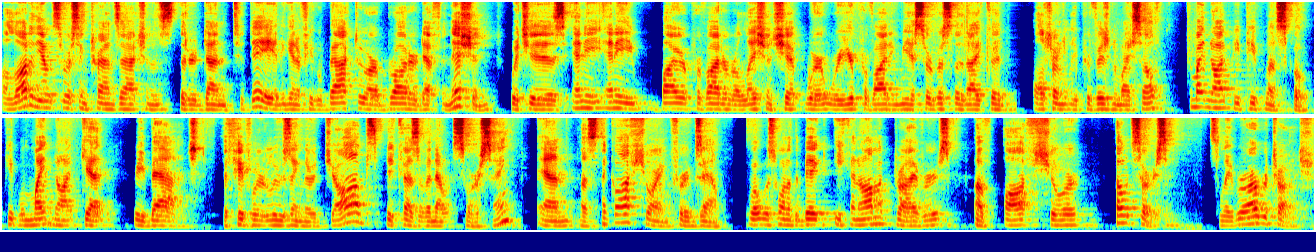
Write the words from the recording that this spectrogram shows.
A lot of the outsourcing transactions that are done today, and again, if you go back to our broader definition, which is any, any buyer provider relationship where, where you're providing me a service that I could alternately provision to myself, there might not be people in scope. People might not get rebadged. If people are losing their jobs because of an outsourcing, and let's think offshoring, for example. What was one of the big economic drivers of offshore outsourcing? It's labor arbitrage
